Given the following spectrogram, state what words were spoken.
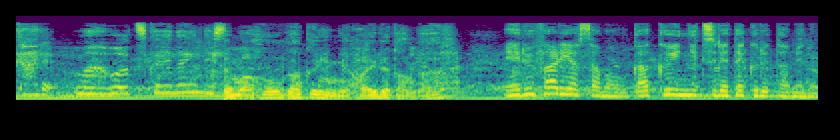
彼魔法使えないんです魔法学院に入れたんだエルファリア様を学院に連れてくるための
